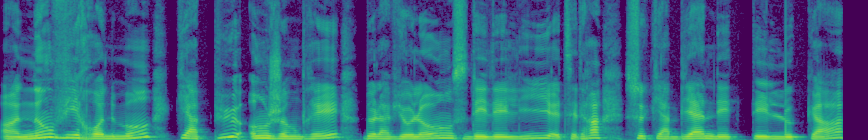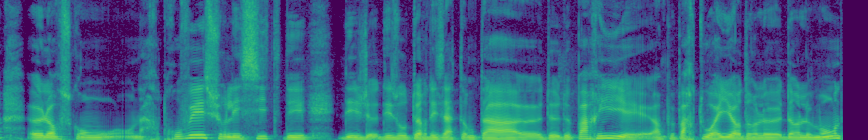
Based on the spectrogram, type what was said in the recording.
un environnement qui a pu engendrer de la violence, des délits, etc. Ce qui a bien été le cas euh, lorsqu'on a retrouvé sur les sites des, des, auteurs des attentats de, Paris et un peu partout ailleurs dans le, dans le monde,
